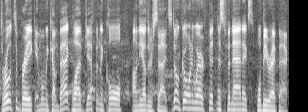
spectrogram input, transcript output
throw it to break, and when we come back, we'll have Jeff and Nicole on the other side. So don't go anywhere. Fitness Fanatics. We'll be right back.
